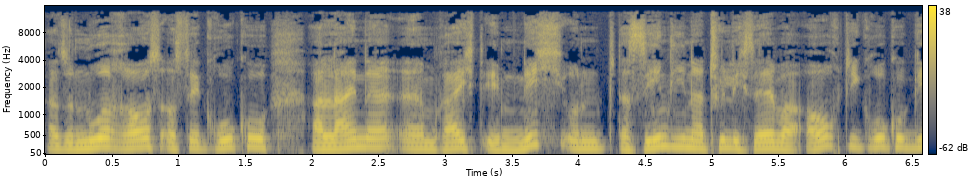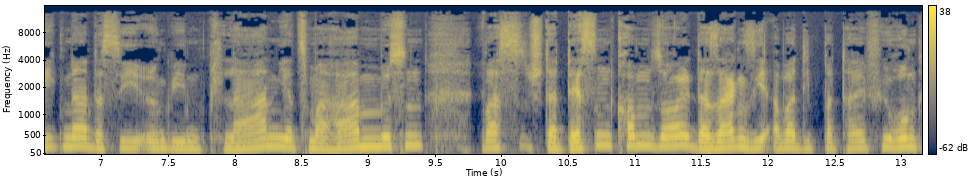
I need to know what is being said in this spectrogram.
Also nur raus aus der GroKo alleine ähm, reicht eben nicht. Und das sehen die natürlich selber auch, die GroKo-Gegner, dass sie irgendwie einen Plan jetzt mal haben müssen, was stattdessen kommen soll. Da sagen sie aber, die Parteiführung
